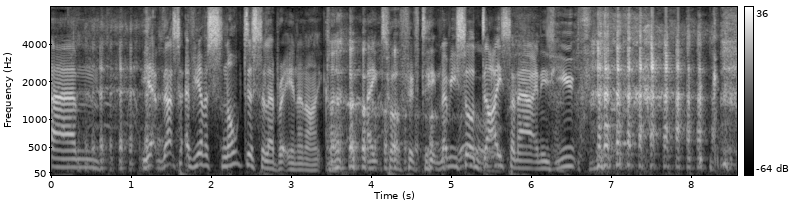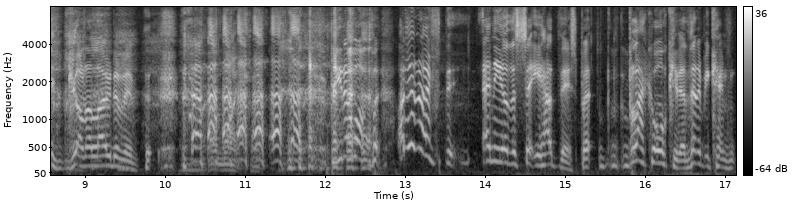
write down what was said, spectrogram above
Um, yeah, that's. Have you ever snogged a celebrity in a nightclub? 8, 12, 15. Maybe you saw Dyson out in his youth. Got a load of him. But you know what? But I don't know if the, any other city had this, but Black Orchid, and then it became.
